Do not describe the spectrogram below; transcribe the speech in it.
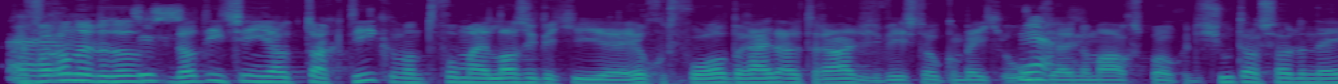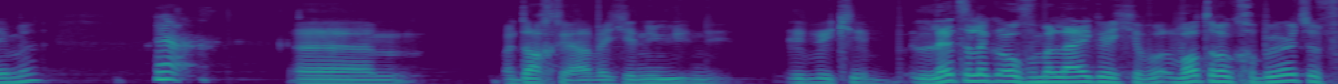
En veranderde Ehm, dat, dus- dat iets in jouw tactiek? Want voor mij las ik dat je je heel goed voor had bereid uiteraard. Dus je wist ook een beetje hoe Ja. zij normaal gesproken de shootouts zouden nemen. Ja, Ehm, maar dacht, ja, weet je, nu- weet letterlijk over mijn lijk, weet je, wat er ook gebeurt.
